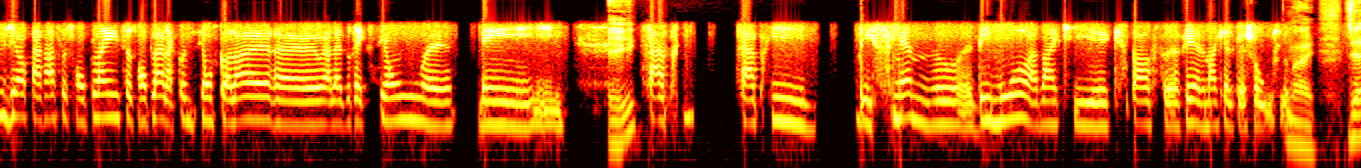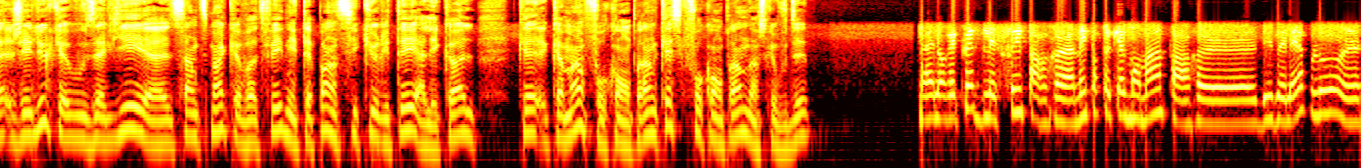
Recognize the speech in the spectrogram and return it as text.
plusieurs parents se sont plaints, se sont plaints à la commission scolaire, euh, à la direction, euh, mais Et? ça a pris ça a pris des semaines, là, des mois avant qu'il qu'il se passe réellement quelque chose. Ouais. J'ai lu que vous aviez euh, le sentiment que votre fille n'était pas en sécurité à l'école. Comment faut comprendre? Qu'est-ce qu'il faut comprendre dans ce que vous dites? Ben, elle aurait pu être blessée par euh, à n'importe quel moment par euh, des élèves. Là, Euh,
